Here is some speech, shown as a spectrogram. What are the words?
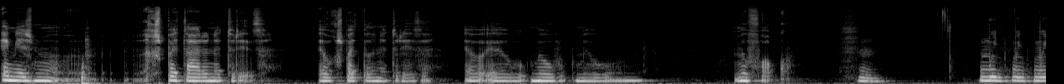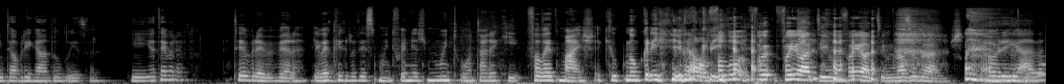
É mesmo respeitar a natureza. É o respeito pela natureza é, é o meu, meu, meu foco. Hum. Muito, muito, muito obrigada, Luísa. E até breve. Até breve, Vera. Eu é que agradeço muito. Foi mesmo muito bom estar aqui. Falei demais, aquilo que não queria. não, queria. Falou, foi, foi ótimo, foi ótimo. Nós adoramos. Obrigada.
